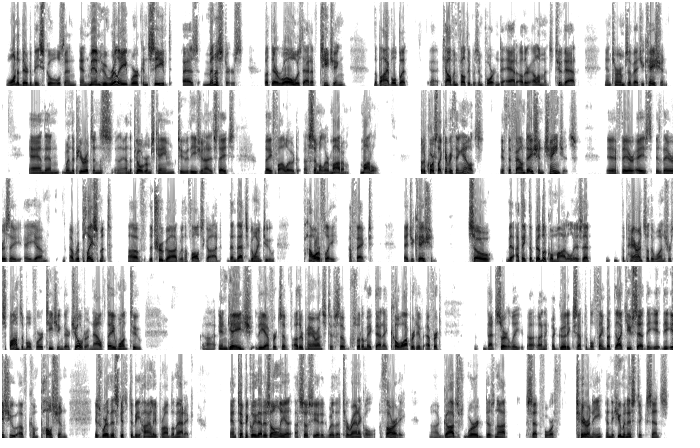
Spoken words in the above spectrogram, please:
wanted there to be schools and and men who really were conceived as ministers, but their role was that of teaching the Bible, but uh, Calvin felt it was important to add other elements to that in terms of education. And then when the Puritans and the Pilgrims came to these United States, they followed a similar model. model. But of course, like everything else, if the foundation changes, if there is, if there is a, a, um, a replacement of the true God with a false God, then that's going to powerfully affect education. So I think the biblical model is that the parents are the ones responsible for teaching their children. Now, if they want to uh, engage the efforts of other parents to so, sort of make that a cooperative effort, that's certainly uh, an, a good acceptable thing. But like you said, the the issue of compulsion is where this gets to be highly problematic, and typically that is only associated with a tyrannical authority. Uh, God's word does not set forth tyranny in the humanistic sense.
